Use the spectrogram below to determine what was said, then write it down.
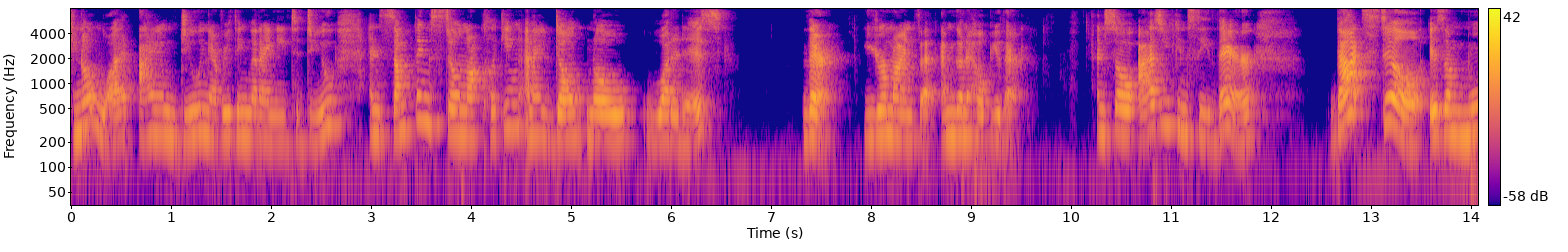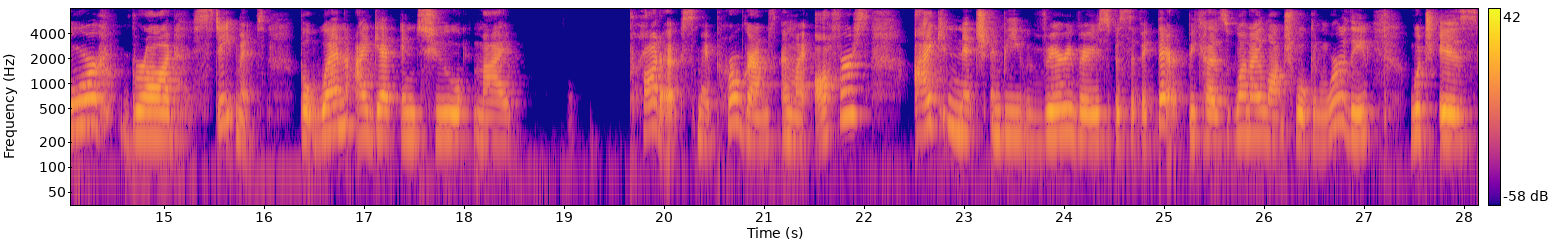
you know what, I am doing everything that I need to do and something's still not clicking and I don't know what it is, there, your mindset. I'm going to help you there. And so, as you can see there, that still is a more broad statement. But when I get into my products, my programs, and my offers, I can niche and be very, very specific there because when I launch Woke and Worthy, which is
